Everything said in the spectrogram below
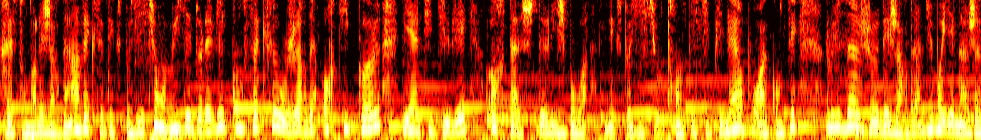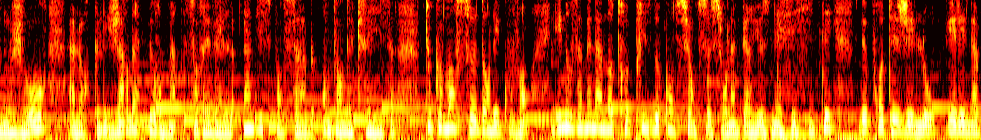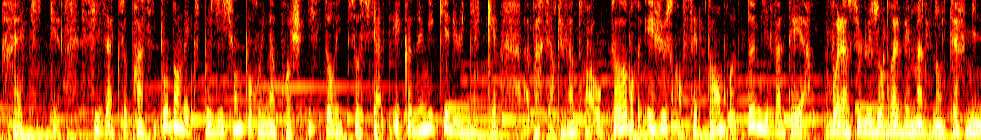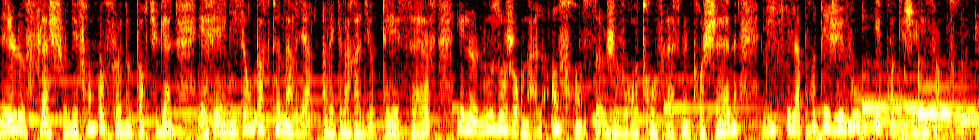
Restons dans les jardins avec cette exposition au musée de la ville consacrée au jardin horticole et intitulée Hortage de Lisboa Une exposition transdisciplinaire pour raconter l'usage des jardins du Moyen Âge à nos jours, alors que les jardins urbains se révèlent indispensables en temps de crise. Tout commence dans les couvents et nous amène à notre prise de conscience sur l'impérieuse nécessité de protéger l'eau et les nappes phréatiques. Six axes principaux dans l'exposition pour une approche historique, sociale, et ludique, à partir du 23 octobre et jusqu'en septembre 2021. Voilà, ce Luso Brève est maintenant terminé. Le flash des francophones au Portugal est réalisé en partenariat avec la radio TSF et le Luso Journal en France. Je vous retrouve la semaine prochaine. D'ici là, protégez-vous et protégez les autres.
